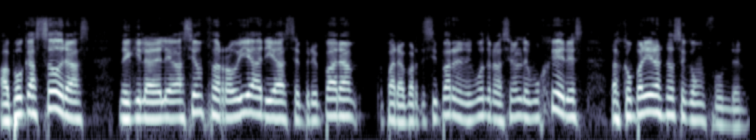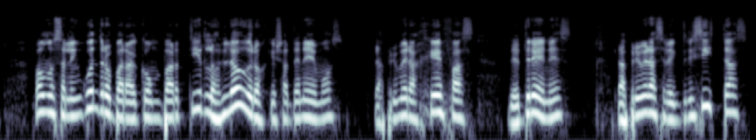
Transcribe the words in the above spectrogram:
A pocas horas de que la delegación ferroviaria se prepara para participar en el Encuentro Nacional de Mujeres, las compañeras no se confunden. Vamos al encuentro para compartir los logros que ya tenemos, las primeras jefas de trenes, las primeras electricistas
